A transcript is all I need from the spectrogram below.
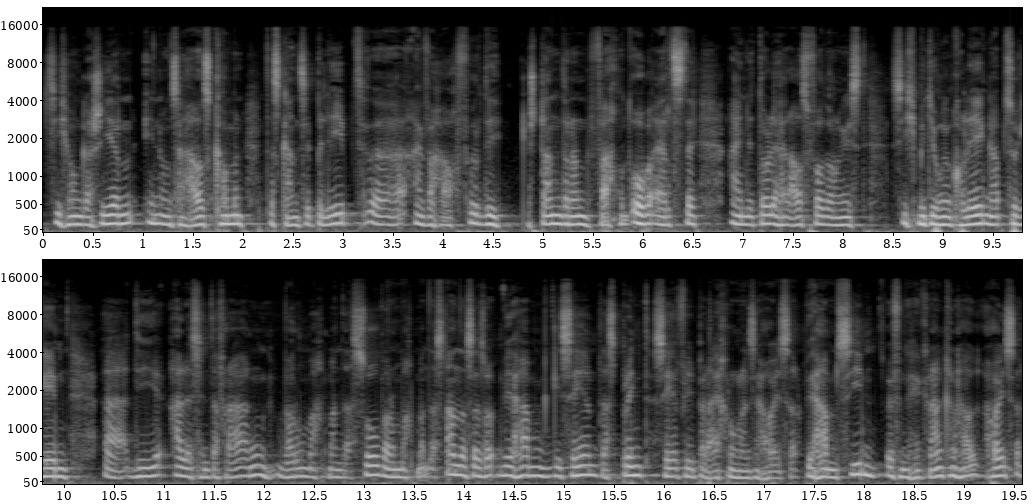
sich engagieren, in unser Haus kommen, das Ganze belebt, äh, einfach auch für die gestandenen Fach- und Oberärzte eine tolle Herausforderung ist, sich mit jungen Kollegen abzugeben, die alles hinterfragen, warum macht man das so, warum macht man das anders. Also wir haben gesehen, das bringt sehr viel Bereicherung in unsere Häuser. Wir haben sieben öffentliche Krankenhäuser,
